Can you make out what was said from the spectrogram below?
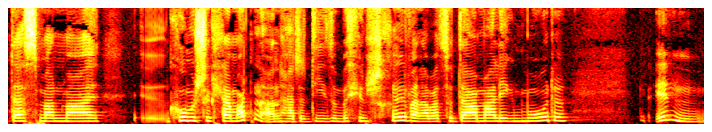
dass man mal äh, komische Klamotten anhatte, die so ein bisschen schrill waren, aber zur damaligen Mode in.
